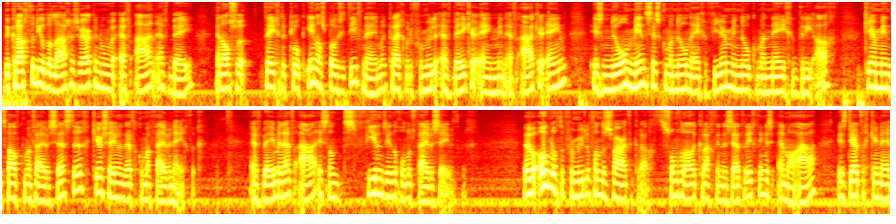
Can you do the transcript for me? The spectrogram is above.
De krachten die op de lagers werken noemen we Fa en Fb. En als we tegen de klok in als positief nemen, krijgen we de formule Fb keer 1 min Fa keer 1 is 0 min 6,094 min 0,938 keer min 12,65 keer 37,95. Fb min Fa is dan 2475. We hebben ook nog de formule van de zwaartekracht. Som van alle krachten in de z-richting is MLA, is 30 keer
